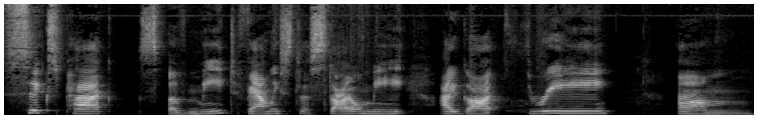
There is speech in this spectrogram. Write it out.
six packs of meat, family style meat. I got three um,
